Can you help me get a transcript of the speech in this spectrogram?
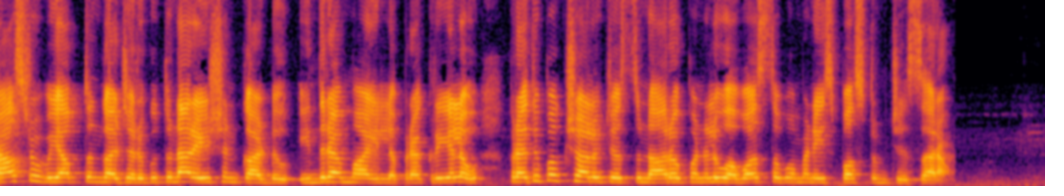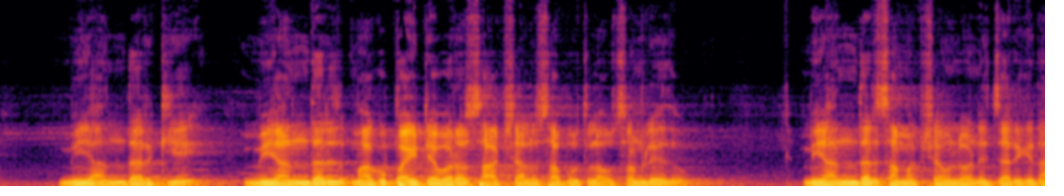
రాష్ట్ర వ్యాప్తంగా జరుగుతున్న రేషన్ కార్డు ఇందిరమ్మ ఇళ్ళ ప్రక్రియలో ప్రతిపక్షాలు చేస్తున్న ఆరోపణలు అవాస్తవమని స్పష్టం చేశారు. మీ అందరికీ మీ అందరి మాకు బయట ఎవరో సాక్ష్యాలు సబూతులు అవసరం లేదు. మీ అందరి సమక్షంలోనే జరిగిన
